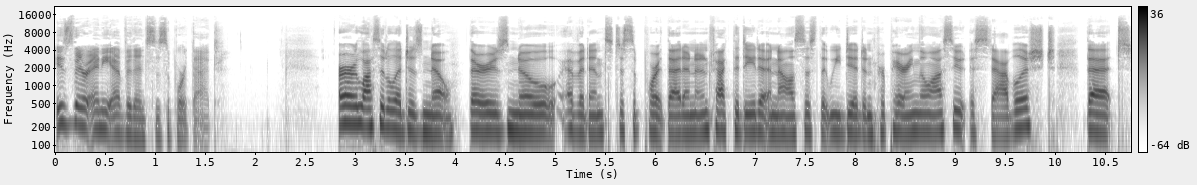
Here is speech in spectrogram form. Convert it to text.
Is there any evidence to support that? Our lawsuit alleges no. There is no evidence to support that. And in fact, the data analysis that we did in preparing the lawsuit established that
